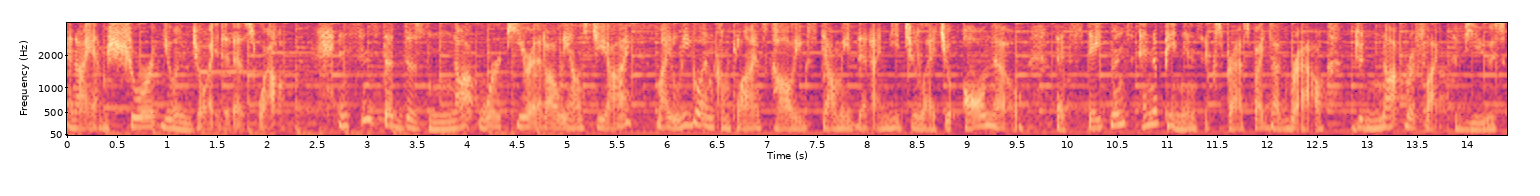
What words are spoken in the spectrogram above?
and I am sure you enjoyed it as well. And since Doug does not work here at Allianz GI, my legal and compliance colleagues tell me that I need to let you all know that statements and opinions expressed by Doug Rauch do not reflect the views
